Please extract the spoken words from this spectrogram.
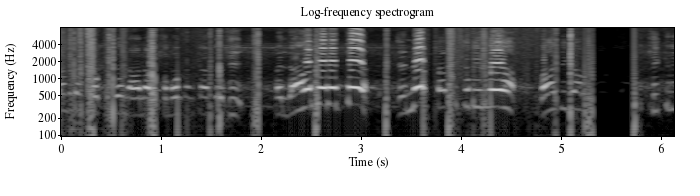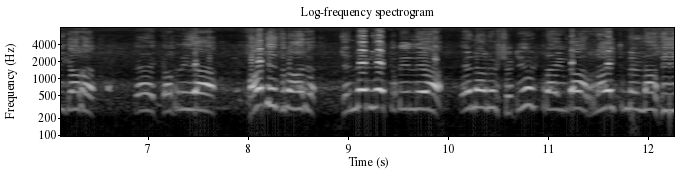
ਸੰਗਤ ਕੋਟੇ ਦੇ ਨਾਂ ਨਾਲ ਸੰਬੋਧਨ ਕਰਦੇ ਸੀ। ਪੰਜਾਬ ਦੇ ਵਿੱਚ ਜਿੰਨੇ ਸੱਤ ਕਬੀਲੇ ਆ ਬਾਜੀਗਰ ਸਿਕਰੀਗਰ ਤੇ ਸਾਧੀ ਸਮਾਜ ਜਿੰਨੇ ਵੀ ਇਹ ਕਬੀਲੇ ਆ ਇਹਨਾਂ ਨੂੰ ਸ਼ਡਿਊਲ ਟ੍ਰਾਈਬ ਦਾ ਰਾਈਟ ਮਿਲਣਾ ਸੀ।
